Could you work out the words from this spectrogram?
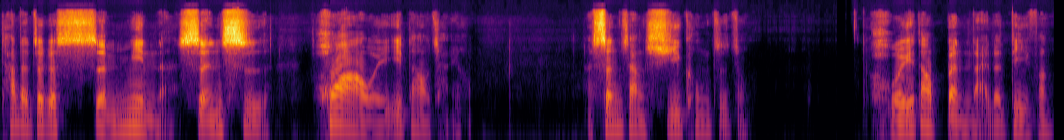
他的这个神命呢，神势化为一道彩虹，升上虚空之中，回到本来的地方，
